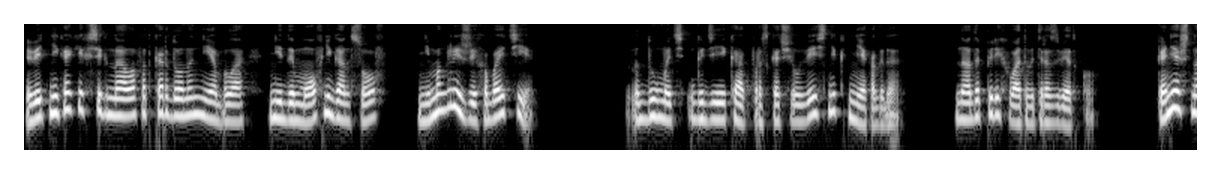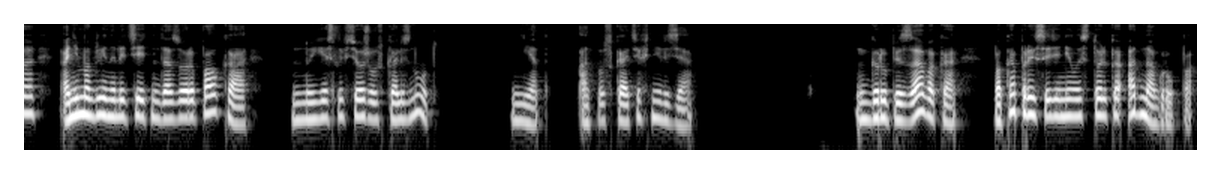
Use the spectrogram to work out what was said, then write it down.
Ведь никаких сигналов от кордона не было, ни дымов, ни гонцов. Не могли же их обойти. Думать, где и как проскочил вестник, некогда. Надо перехватывать разведку. Конечно, они могли налететь на дозоры полка, но если все же ускользнут... Нет, отпускать их нельзя. К группе Завока пока присоединилась только одна группа.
